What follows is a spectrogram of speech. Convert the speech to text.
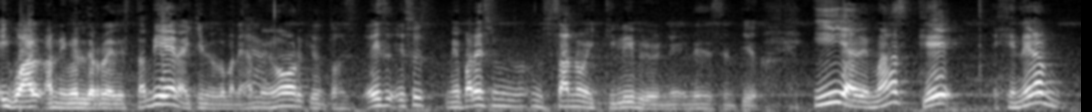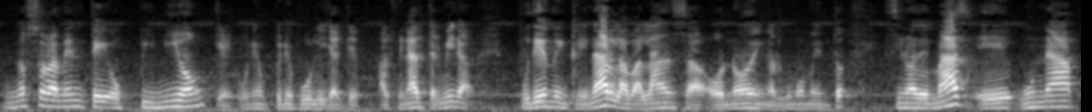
igual a nivel de redes también, hay quienes lo manejan mejor, que entonces eso, me parece un, sano equilibrio en, ese sentido. Y además que genera no solamente opinión, que una opinión pública que al final termina pudiendo inclinar la balanza o no en algún momento, sino además eh, una,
